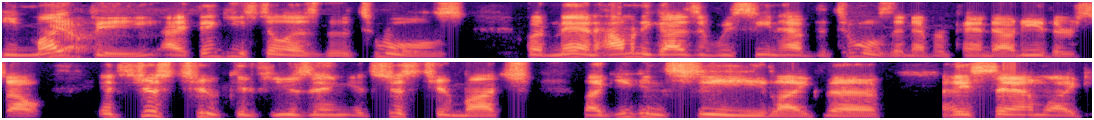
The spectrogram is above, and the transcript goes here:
He might Yeah. be. I think he still has the tools. But man, how many guys have we seen have the tools that never panned out either? So it's just too confusing. It's just too much. Like you can see, like the hey Sam, like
